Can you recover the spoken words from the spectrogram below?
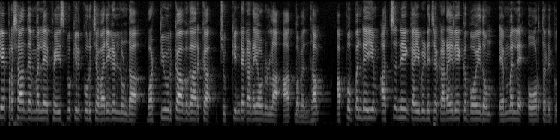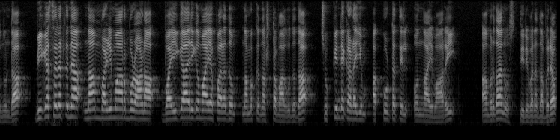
K Prasanth M L A ഫേസ്ബുക്കിൽ കുറിച്ച വരികളിലുണ്ട് വട്ടിയൂർക്കാവുകാർക്ക് ചുക്കിന്റെ കടയോടുള്ള ആത്മബന്ധം. അപ്പൂപ്പന്റെയും അച്ഛന്റെയും കൈപിടിച്ച് കടയിലേക്ക് പോയതും എം എൽ എ ഓർത്തെടുക്കുന്നുണ്ട്. വികസനത്തിന് നാം വഴിമാറുമ്പോഴാണ് വൈകാരികമായ പലതും നമുക്ക് നഷ്ടമാകുന്നത്. ചുക്കിന്റെ കടയും അക്കൂട്ടത്തിൽ ഒന്നായി മാറി. അമൃതാനൂസ് തിരുവനന്തപുരം.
